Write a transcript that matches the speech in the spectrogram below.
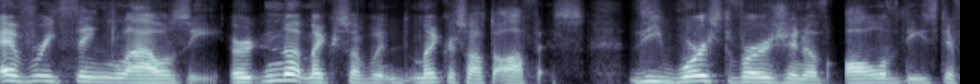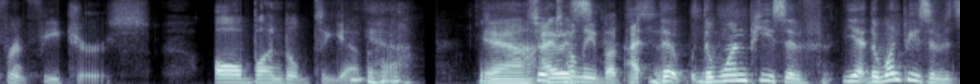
everything lousy. Or not Microsoft, Microsoft Office the worst version of all of these different features all bundled together. Yeah. Yeah. So I tell was- me about the I- the the one piece of yeah the one piece of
